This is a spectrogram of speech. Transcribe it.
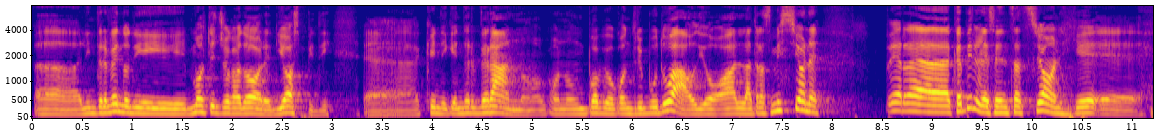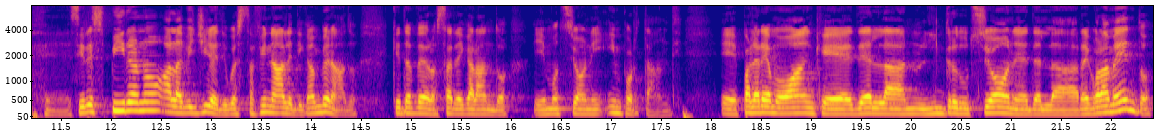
uh, l'intervento di molti giocatori, di ospiti, eh, quindi che interverranno con un proprio contributo audio alla trasmissione per eh, capire le sensazioni che eh, si respirano alla vigilia di questa finale di campionato che davvero sta regalando emozioni importanti. E parleremo anche dell'introduzione del regolamento,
